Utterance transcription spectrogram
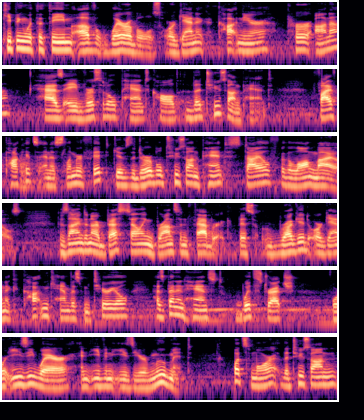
Keeping with the theme of wearables, Organic Cottoneer Prana has a versatile pant called the Tucson Pant. Five pockets and a slimmer fit gives the durable Tucson pant style for the long miles. Designed in our best-selling Bronson fabric, this rugged organic cotton canvas material has been enhanced with stretch for easy wear and even easier movement. What's more, the Tucson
